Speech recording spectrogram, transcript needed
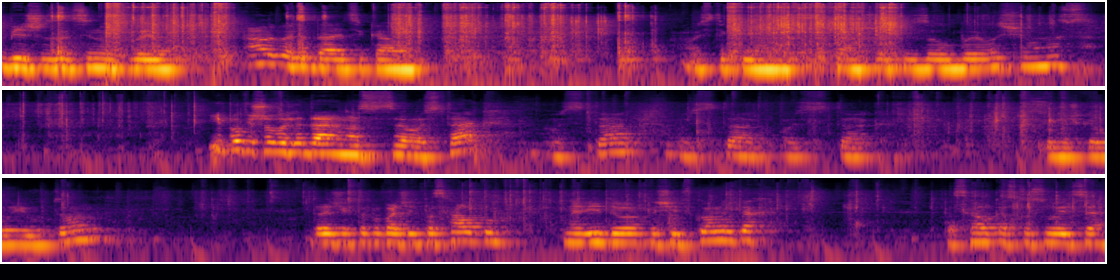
більше за ціну свою. Але виглядає цікаво. Ось такі у нас. Так, тут що у нас. І поки що виглядає у нас все ось так. Ось так, ось так, ось так. Сумочка Louis Vuitton. До речі, хто побачить пасхалку на відео, пишіть в коментах. Пасхалка стосується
